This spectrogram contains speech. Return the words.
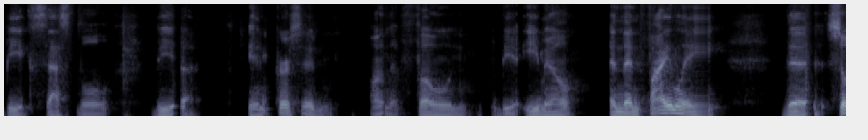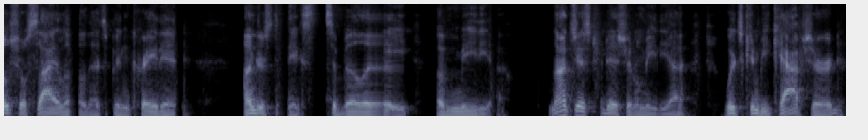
be accessible via in person, on the phone, via email. And then finally, the social silo that's been created understand the accessibility of media, not just traditional media, which can be captured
